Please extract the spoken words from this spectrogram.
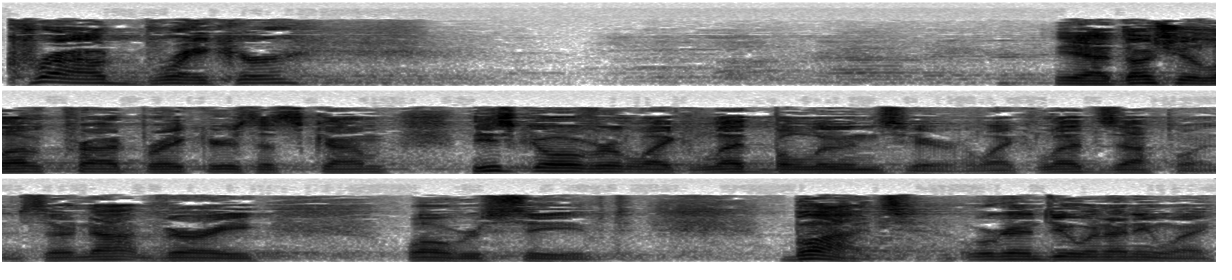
crowd breaker. Yeah, don't you love crowd breakers that scum? These go over like lead balloons here, like Led Zeppelins. They're not very well received. But we're going to do it anyway.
